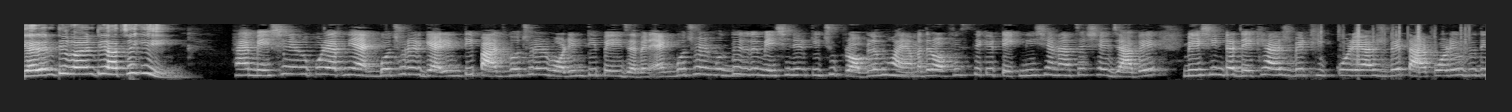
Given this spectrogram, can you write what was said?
গ্যারেন্টি ওয়ারেন্টি আছে কি? হ্যাঁ মেশিনের উপরে আপনি এক বছরের গ্যারেন্টি পাঁচ বছরের ওয়ারেন্টি পেয়ে যাবেন। এক বছরের মধ্যে যদি মেশিনের কিছু প্রবলেম হয়, আমাদের অফিস থেকে টেকনিশিয়ান আছে, সে যাবে, মেশিনটা দেখে আসবে, ঠিক করে আসবে। তারপরেও যদি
